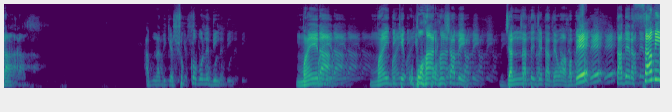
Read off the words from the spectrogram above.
কার আপনাদিকে সূক্ষ্ম বলে দিই। মায়েরা মায়েদিকে উপহার হিসাবে জান্নাতে যেটা দেওয়া হবে তাদের স্বামী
